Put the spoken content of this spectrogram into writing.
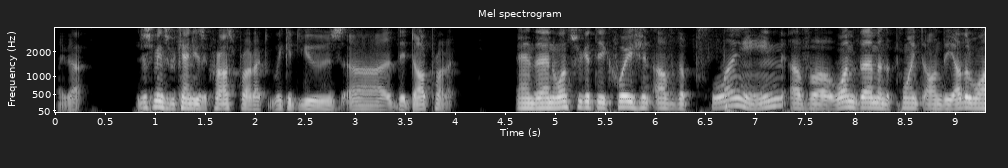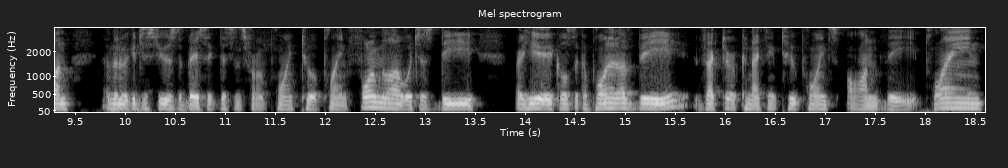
like that. It just means we can't use a cross product, we could use uh, the dot product. And then once we get the equation of the plane of uh, one of them and the point on the other one, and then we could just use the basic distance from a point to a plane formula, which is d right here equals the component of b, vector connecting two points on the plane,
